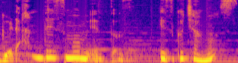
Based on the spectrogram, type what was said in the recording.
grandes momentos. ¿Escuchamos?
